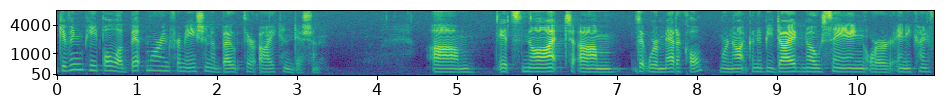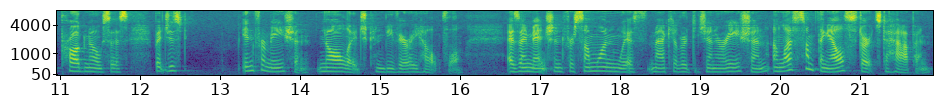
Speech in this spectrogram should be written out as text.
giving people a bit more information about their eye condition. Um, it's not um, that we're medical, we're not going to be diagnosing or any kind of prognosis, but just information, knowledge can be very helpful. As I mentioned, for someone with macular degeneration, unless something else starts to happen,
